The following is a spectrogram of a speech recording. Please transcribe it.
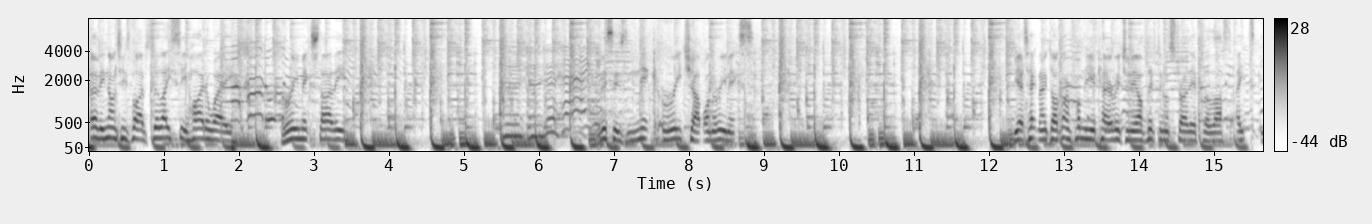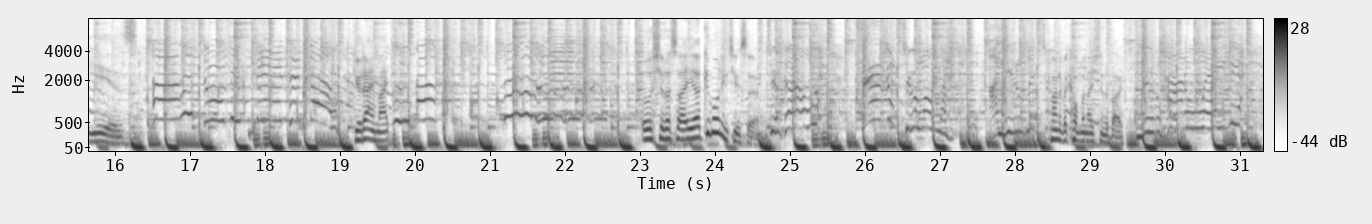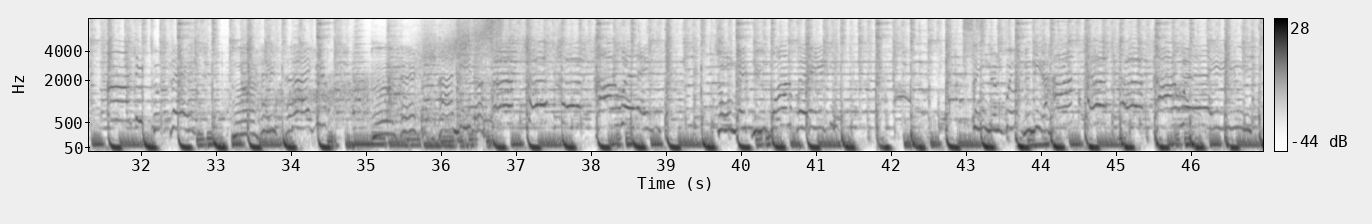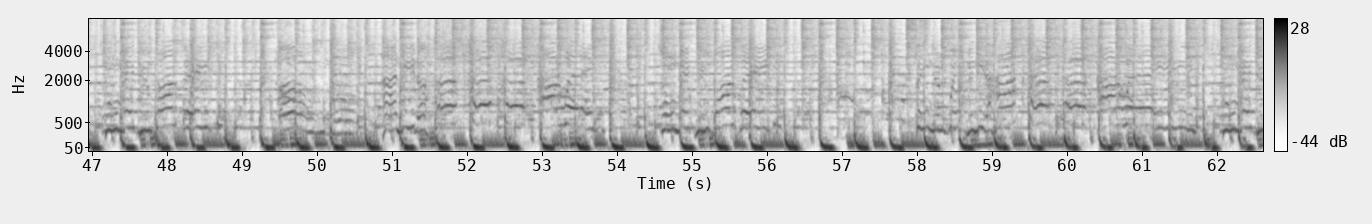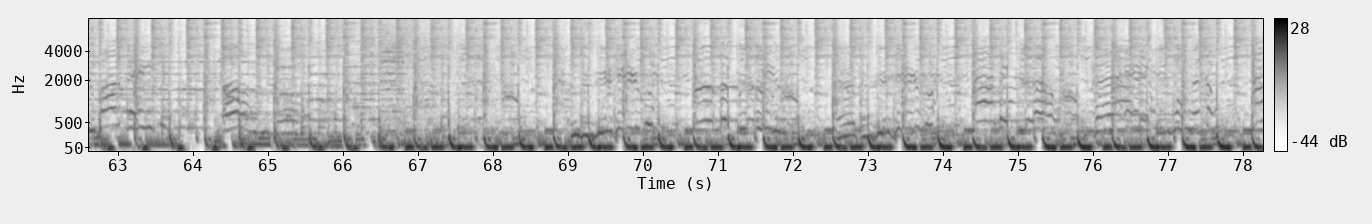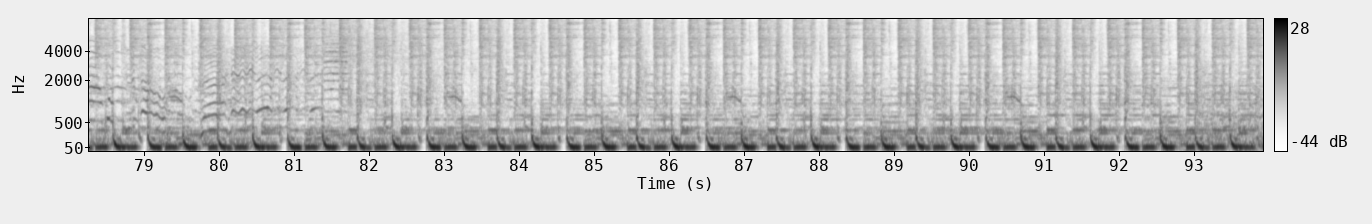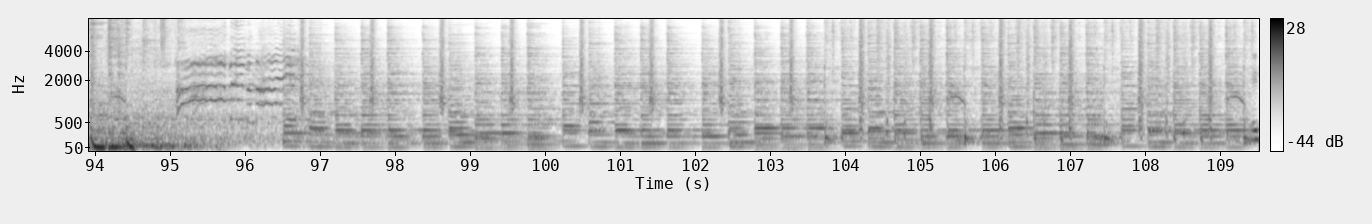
Early 90s vibes. DeLacy Hideaway. Remix style. This is Nick Reach Up on the remix. Yeah, Techno Dog. I'm from the UK originally. I've lived in Australia for the last eight years. Good day, mate. Or should I say, uh, good morning to you, sir? Kind of a combination of both.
